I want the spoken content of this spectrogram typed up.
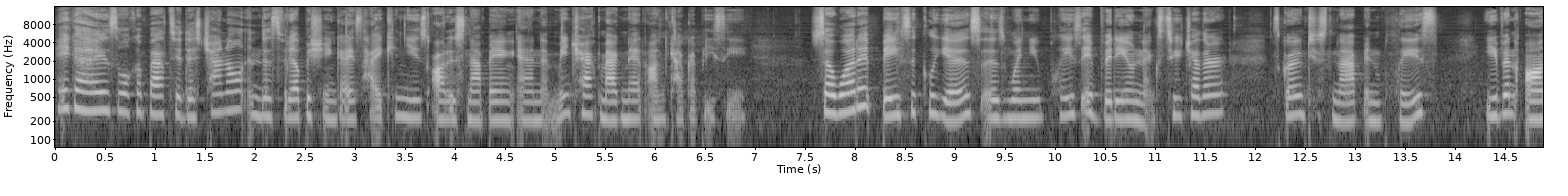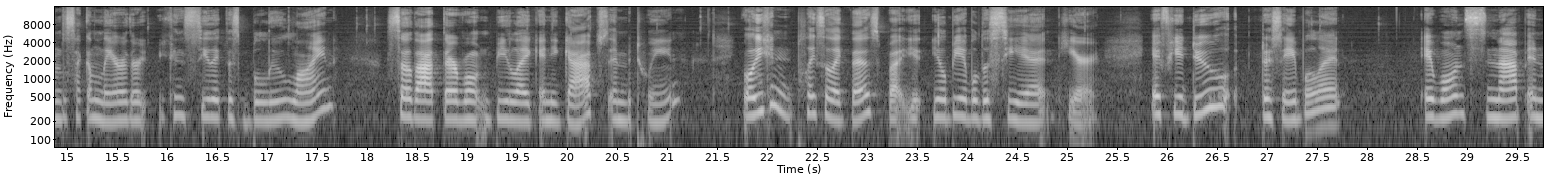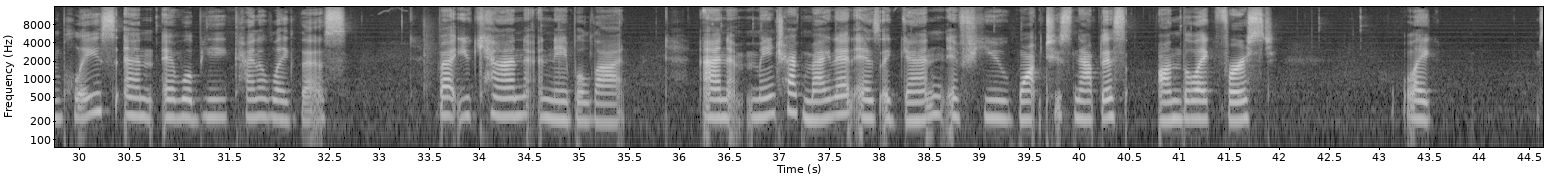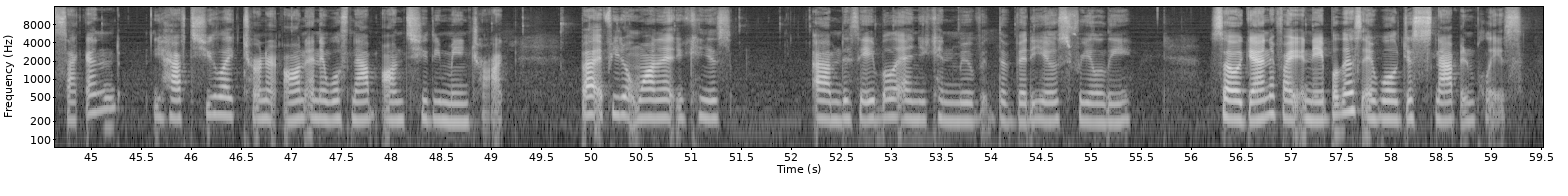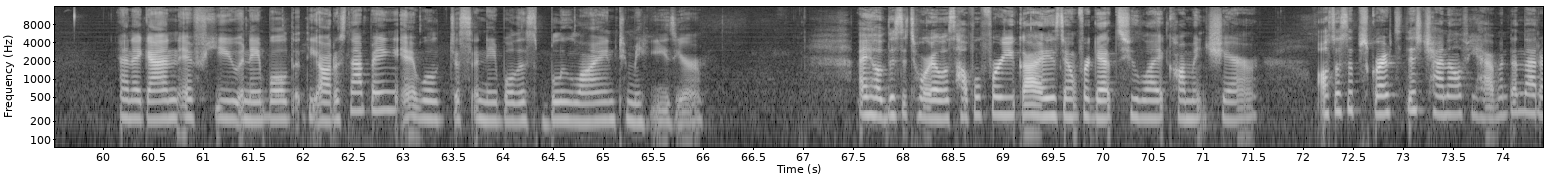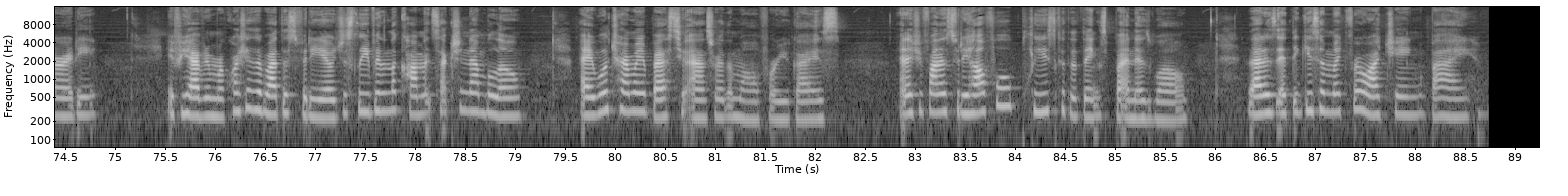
Hey guys, welcome back to this channel. In this video, I'll be showing you guys how you can use auto snapping and main track magnet on CapCut PC. So what it basically is, is when you place a video next to each other, it's going to snap in place. Even on the second layer, there you can see like this blue line so that there won't be like any gaps in between. Well, you can place it like this, but you, you'll be able to see it here. If you do disable it, it won't snap in place and it will be kind of like this. But you can enable that. And main track magnet is again if you want to snap this on the like first like second you have to like turn it on and it will snap onto the main track but if you don't want it you can just um, disable it and you can move the videos freely so again, if I enable this, it will just snap in place. And again, if you enabled the auto snapping, it will just enable this blue line to make it easier. I hope this tutorial was helpful for you guys. Don't forget to like, comment, share. Also subscribe to this channel if you haven't done that already. If you have any more questions about this video, just leave it in the comment section down below. I will try my best to answer them all for you guys. And if you found this video helpful, please click the thanks button as well. That is it. Thank you so much for watching. Bye.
